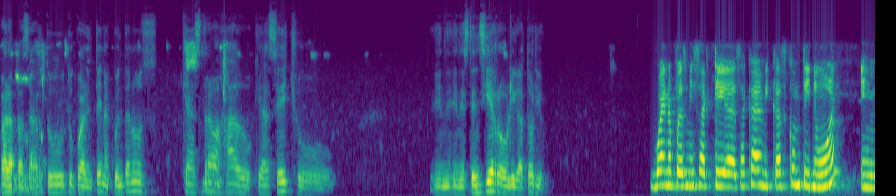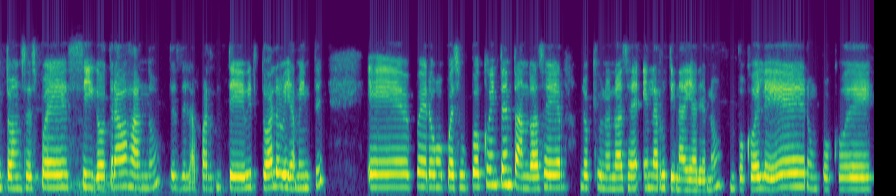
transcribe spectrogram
para pasar tu, tu cuarentena? Cuéntanos qué has trabajado, qué has hecho en, en este encierro obligatorio. Bueno, pues mis actividades académicas continúan, entonces pues sigo trabajando desde la parte virtual, obviamente, eh, pero pues un poco intentando hacer lo que uno no hace en la rutina diaria, ¿no? Un poco de leer, un poco de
